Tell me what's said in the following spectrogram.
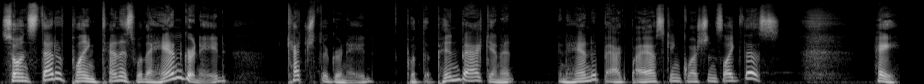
So instead of playing tennis with a hand grenade, catch the grenade put the pin back in it, and hand it back by asking questions like this Hey,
